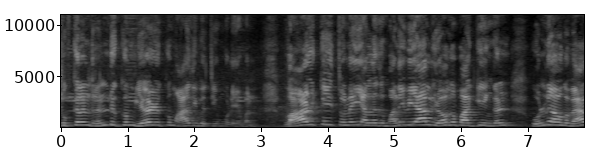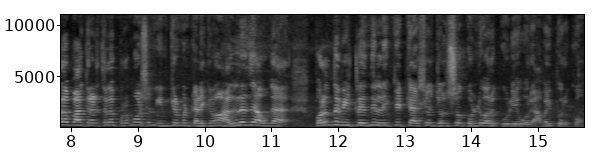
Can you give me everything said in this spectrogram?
சுக்கிரன் ரெண்டுக்கும் ஏழுக்கும் ஆதிபத்தியம் உடையவன். வாழ்க்கை துணை அல்லது மனைவியால் யோக பாக்கியங்கள். ஒன்று அவங்க வேலை பார்க்குற இடத்துல ப்ரொமோஷன் இன்க்ரிமெண்ட் கிடைக்கணும். அல்லது அவங்க பிறந்த வீட்டிலேருந்து லிக்விட் கேஷோ ஜுவல்ஸோ கொண்டு வரக்கூடிய ஒரு அமைப்பு இருக்கும்.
